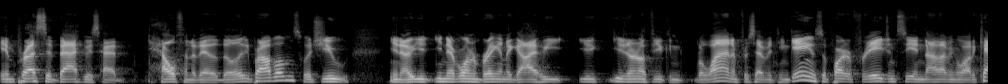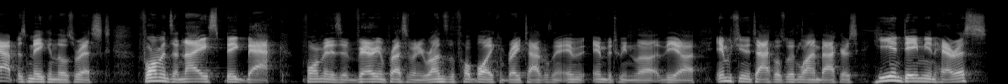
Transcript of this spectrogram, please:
impressive back who's had health and availability problems, which you you know you, you never want to bring in a guy who you, you you don't know if you can rely on him for 17 games. So part of free agency and not having a lot of cap is making those risks. Foreman's a nice big back. Foreman is very impressive when he runs the football. He can break tackles in, in between the the uh, in between the tackles with linebackers. He and Damien Harris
